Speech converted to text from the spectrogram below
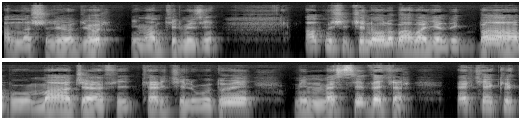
anlaşılıyor diyor İmam Tirmizi. 62 nolu baba geldik. Babu ma fi terkil vudu'i min messi zeker. Erkeklik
